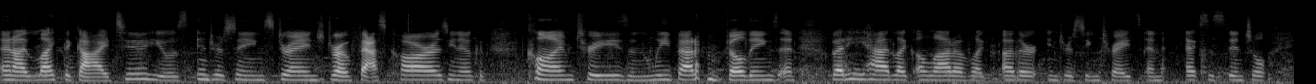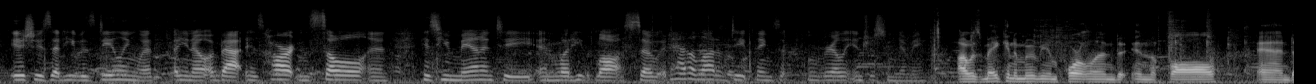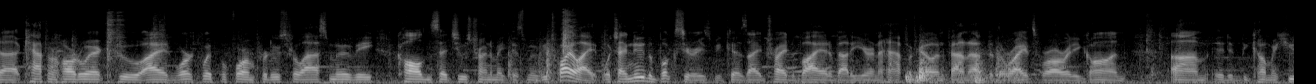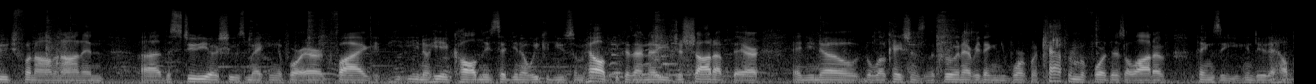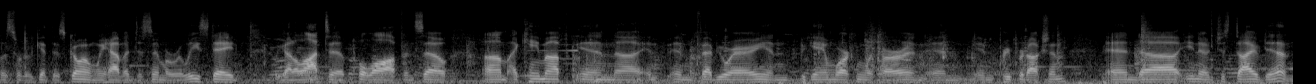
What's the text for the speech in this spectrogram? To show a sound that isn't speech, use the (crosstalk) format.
And I liked the guy too. He was interesting, strange, drove fast cars, you know, could climb trees and leap out of (laughs) buildings and but he had like a lot of like other interesting traits and existential issues that he was dealing with you know about his heart and soul and his humanity and what he'd lost so it had a lot of deep things that were really interesting to me i was making a movie in portland in the fall and uh, Catherine Hardwicke, who I had worked with before and produced her last movie, called and said she was trying to make this movie Twilight, which I knew the book series because I tried to buy it about a year and a half ago and found out that the rights were already gone. Um, it had become a huge phenomenon, and uh, the studio she was making it for, Erik Feig, he, you know, he had called and he said, you know, we could use some help because I know you just shot up there and you know the locations and the crew and everything, and you've worked with Catherine before. There's a lot of things that you can do to help us sort of get this going. We have a December release date. We got a lot to pull off, and so um, I came up in, uh, in, in February and began working with her in, in, in pre-production, and uh, you know just dived in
